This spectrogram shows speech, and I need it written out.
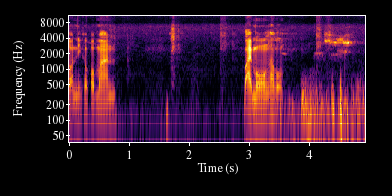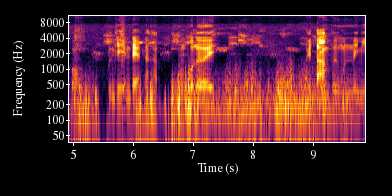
ตอนนี้ก็ประมาณบ่ายโมงครับผมก็เพิ่งจะเห็นแดดนะครับ ผมก็เลย ไปตามพึ่งมันไม่มี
